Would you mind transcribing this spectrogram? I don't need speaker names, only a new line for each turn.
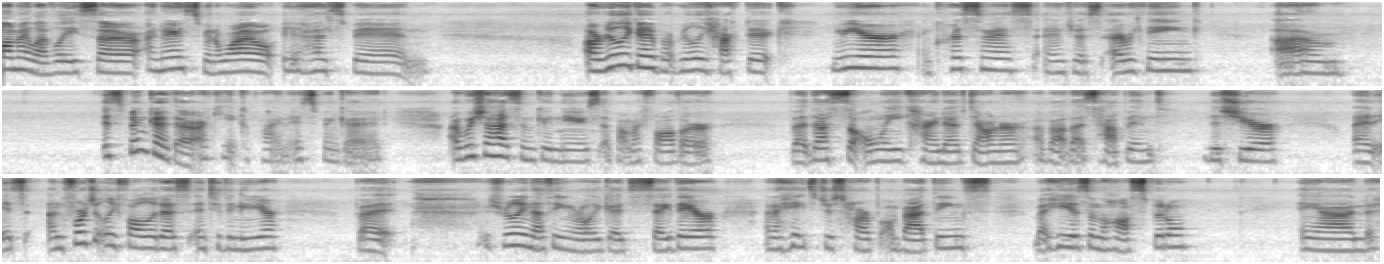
Hello my lovely. So I know it's been a while. It has been a really good but really hectic New Year and Christmas and just everything. Um, it's been good though. I can't complain. It's been good. I wish I had some good news about my father, but that's the only kind of downer about that's happened this year. And it's unfortunately followed us into the new year, but there's really nothing really good to say there. And I hate to just harp on bad things, but he is in the hospital and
